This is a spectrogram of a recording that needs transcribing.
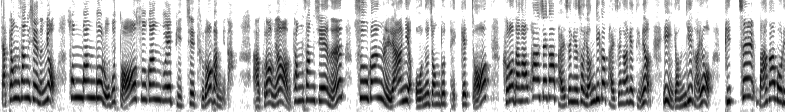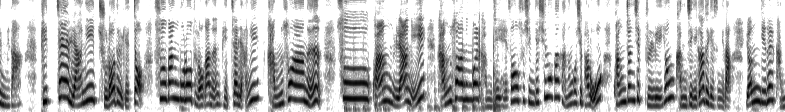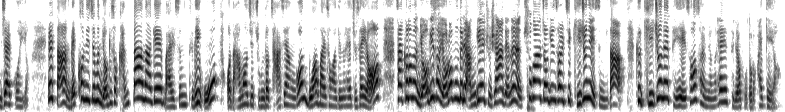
자, 평상시에는요, 송광부로부터 수광부에 빛이 들어갑니다. 아, 그러면 평상시에는 수광량이 어느 정도 됐겠죠? 그러다가 화재가 발생해서 연기가 발생하게 되면 이 연기가요, 빛을 막아버립니다. 빛의 량이 줄어들겠죠? 수광부로 들어가는 빛의 량이 감소하는 수광량이 감소하는 걸 감지해서 수신기에 신호가 가는 것이 바로 광전식 분리형 감지기가 되겠습니다. 연기를 감지할 거예요. 일단 메커니즘은 여기서 간단하게 말 씀드리고 어, 나머지 좀 더 자세한 건 모아바에서 확인을 해주세요. 자 그러면 여기서 여러분들이 암기해 주셔야 되는 추가적인 설치 기준이 있습니다. 그 기준에 대해서 설명을 해드려 보도록 할게요.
